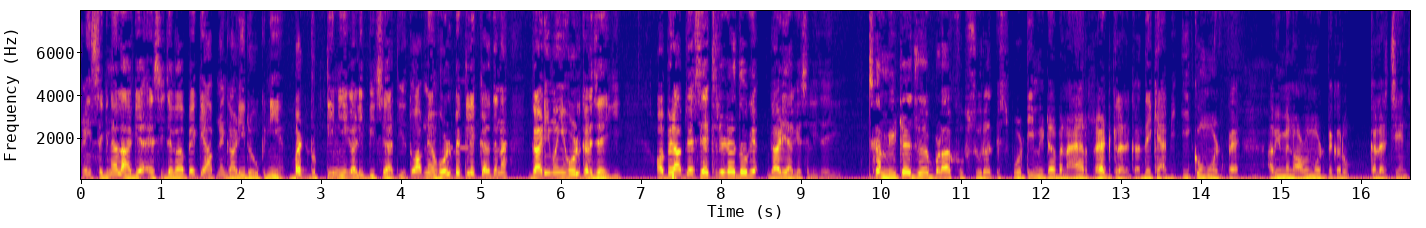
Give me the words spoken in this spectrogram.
कहीं सिग्नल आ गया ऐसी जगह पे कि आपने गाड़ी रोकनी है बट रुकती नहीं है, गाड़ी पीछे आती है तो आपने होल्ड पे क्लिक कर देना, गाड़ी वहीं होल्ड कर जाएगी। और फिर आप जैसे एक्सीटर दोगे, गाड़ी आगे चली जाएगी। इसका मीटर जो है बड़ा खूबसूरत स्पोर्टी मीटर बनाया रेड कलर का। देखें, अभी इको मोड पे अभी मैं नॉर्मल मोड पे करूँ कलर चेंज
